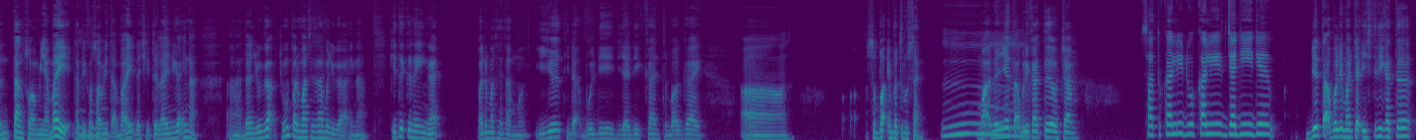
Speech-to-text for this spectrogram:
tentang suami yang baik tapi kalau suami tak baik dan cerita lain juga Ina. Uh, dan juga cuma pada masa yang sama juga Ina, kita kena ingat pada masa yang sama ia tidak boleh dijadikan sebagai uh, sebab yang berterusan. Hmm. Maknanya tak boleh kata macam Satu kali, dua kali jadi dia dia tak boleh macam isteri kata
